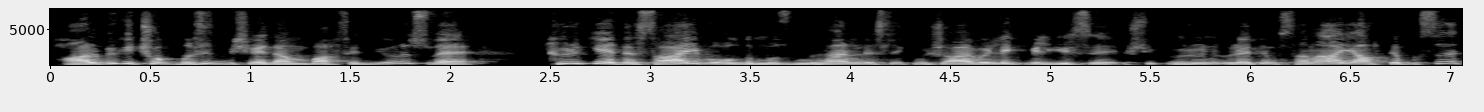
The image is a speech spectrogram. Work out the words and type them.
Halbuki çok basit bir şeyden bahsediyoruz ve Türkiye'de sahip olduğumuz mühendislik, müşavirlik bilgisi, işte ürün, üretim, sanayi altyapısı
